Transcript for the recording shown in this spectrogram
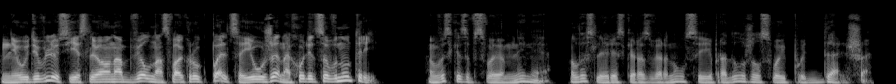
«Не удивлюсь, если он обвел нас вокруг пальца и уже находится внутри». Высказав свое мнение, Лесли резко развернулся и продолжил свой путь дальше.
